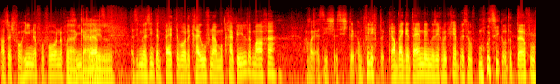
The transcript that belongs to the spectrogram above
Also hast von hinten, von vorne, von Ah, seitwärts. geil. Also wir sind dann gebeten worden, keine Aufnahmen und keine Bilder machen. Aber es ist, es ist, und vielleicht gerade wegen dem, weil man sich wirklich hat müssen auf die Musik oder darf auf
